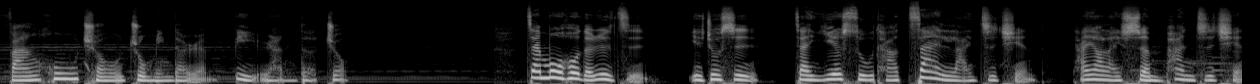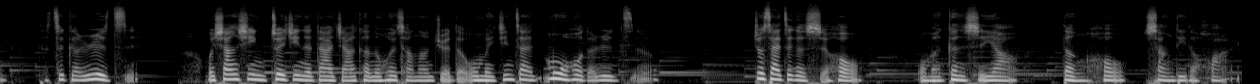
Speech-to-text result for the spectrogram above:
凡呼求主名的人必然得救。在末后的日子，也就是在耶稣他再来之前，他要来审判之前的这个日子。我相信最近的大家可能会常常觉得，我们已经在幕后的日子了。就在这个时候，我们更是要等候上帝的话语，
